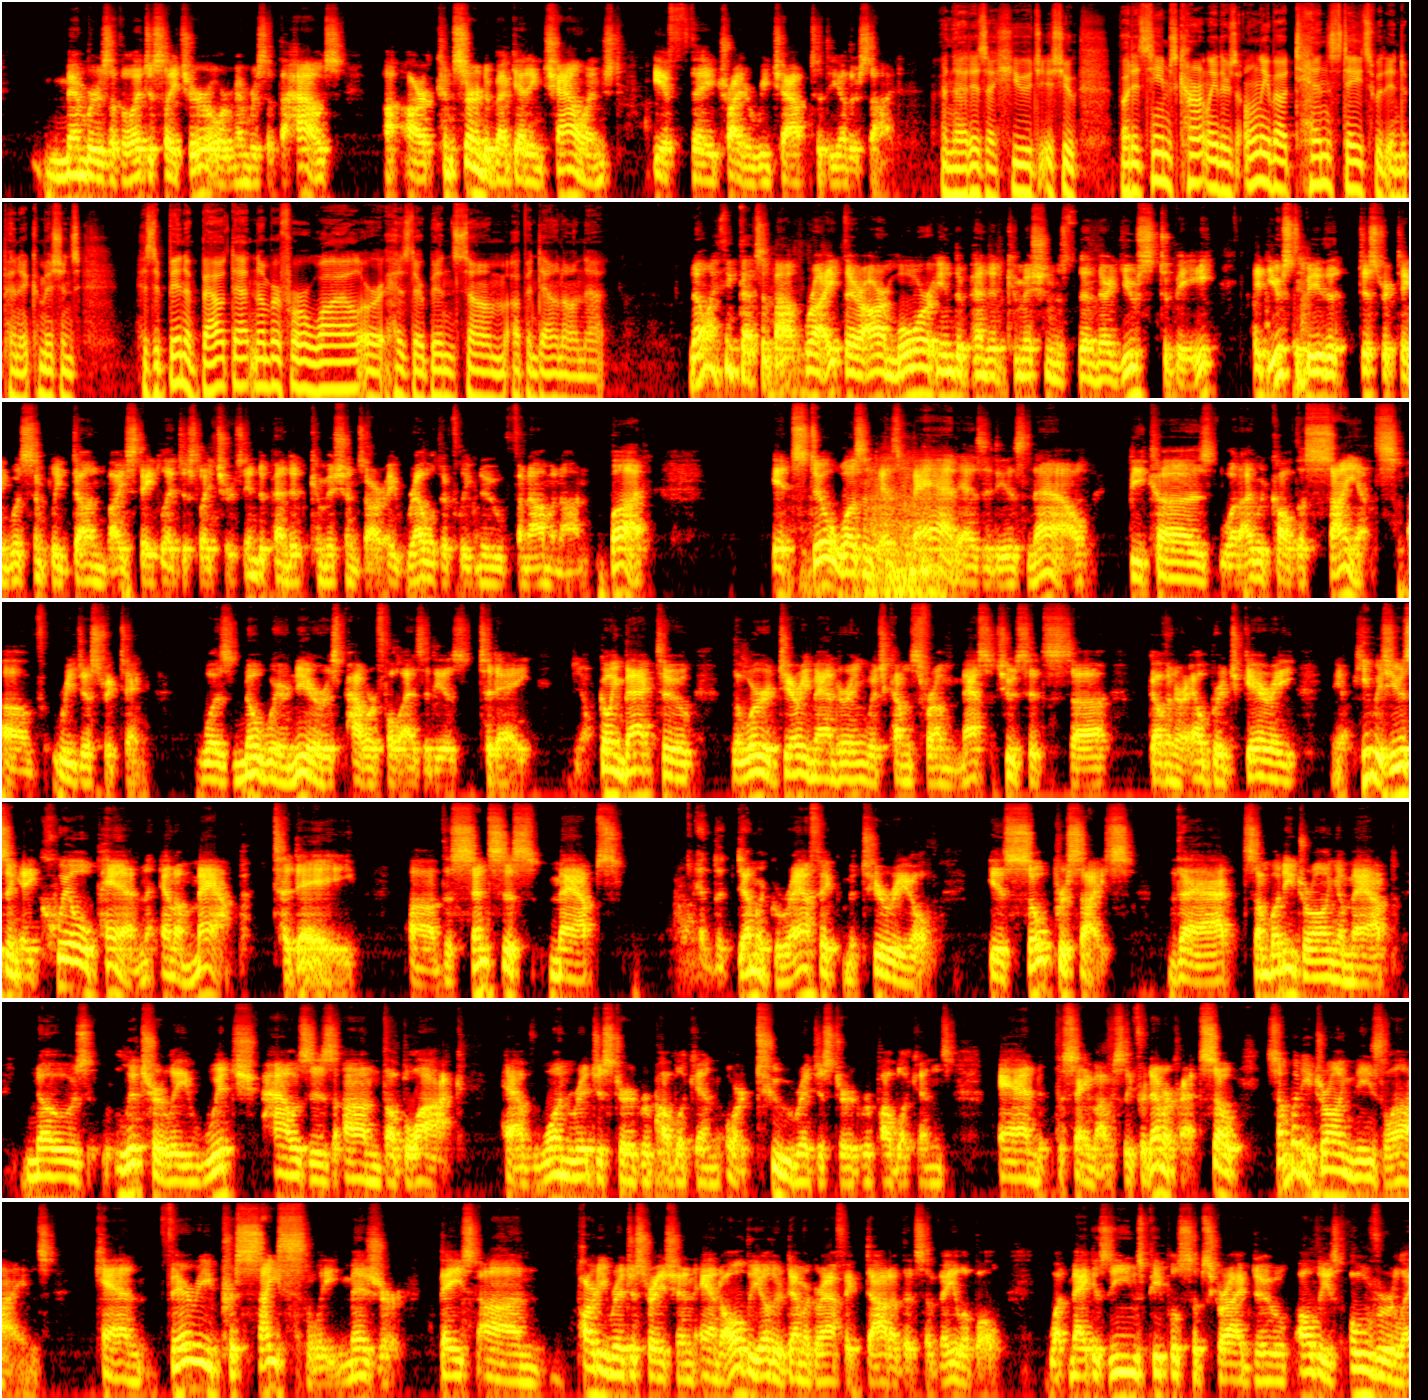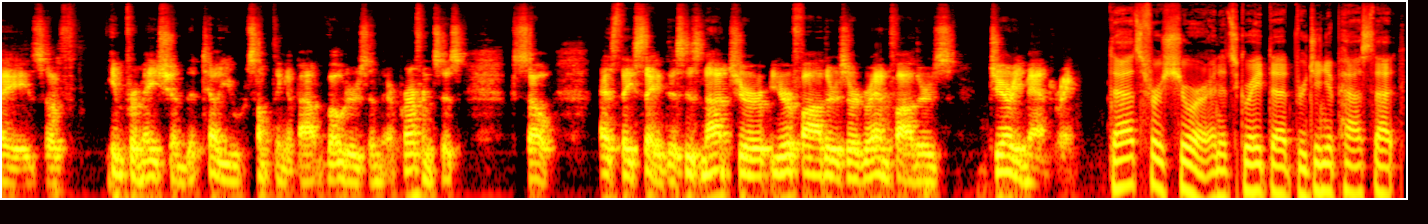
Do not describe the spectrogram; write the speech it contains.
members of the legislature or members of the House uh, are concerned about getting challenged if they try to reach out to the other side. And that is a huge issue. But it seems currently there's only about 10 states with independent commissions. Has it been about that number for a while, or has there been some up and down on that? No, I think that's about right. There are more independent commissions than there used to be. It used to be that districting was simply done by state legislatures. Independent commissions are a relatively new phenomenon, but it still wasn't as bad as it is now because what I would call the science of redistricting was nowhere near as powerful as it is today. You know, going back to the word gerrymandering, which comes from Massachusetts uh, Governor Elbridge Gerry, you know, he was using a quill pen and a map. Today, uh, the census maps and the demographic material is so precise that somebody drawing a map knows literally which houses on the block have one registered Republican or two registered Republicans, and the same obviously for Democrats. So somebody drawing these lines can very precisely measure based on party registration and all the other demographic data that's available what magazines people subscribe to all these overlays of information that tell you something about voters and their preferences so as they say this is not your your father's or grandfather's gerrymandering that's for sure and it's great that virginia passed that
